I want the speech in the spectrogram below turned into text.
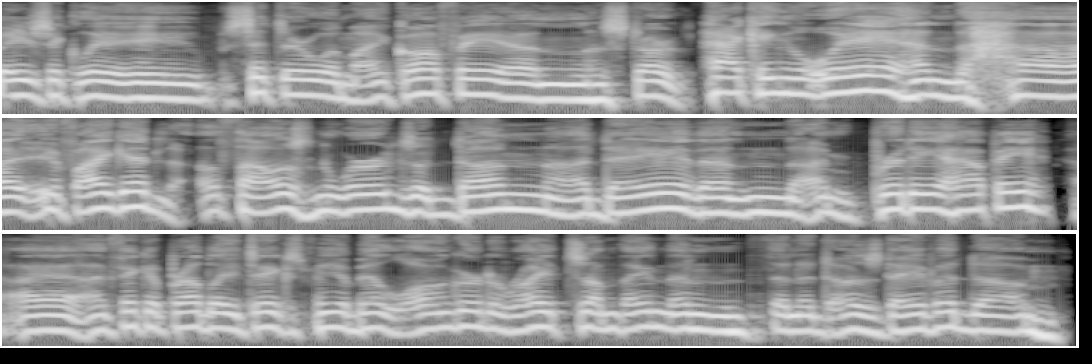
basically sit there with my coffee and start hacking away. And uh, if I get a thousand words done a day, then I'm pretty happy. I, I, think it probably takes me a bit longer to write something than, than it does David. Um,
